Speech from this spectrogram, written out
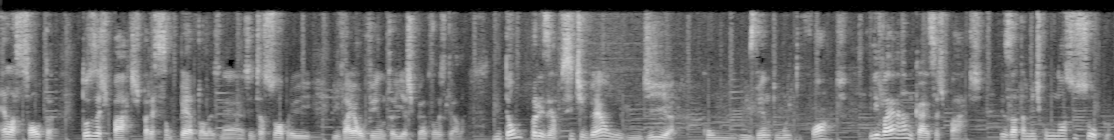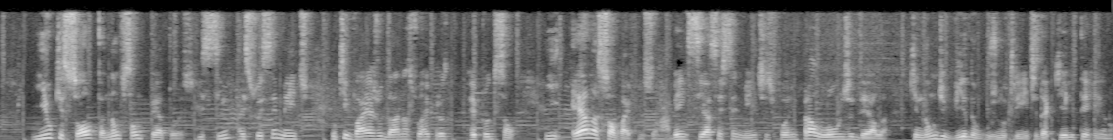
ela solta todas as partes, parece que são pétalas, né? A gente assopra e, e vai ao vento aí as pétalas dela. Então, por exemplo, se tiver um, um dia com um vento muito forte, ele vai arrancar essas partes, exatamente como o nosso sopro. E o que solta não são pétalas, e sim as suas sementes, o que vai ajudar na sua reprodução. E ela só vai funcionar bem se essas sementes forem para longe dela, que não dividam os nutrientes daquele terreno.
